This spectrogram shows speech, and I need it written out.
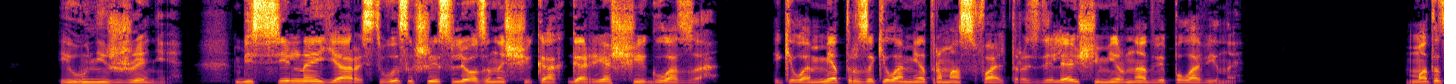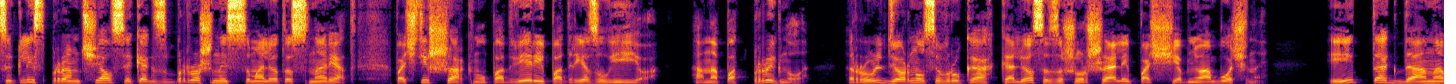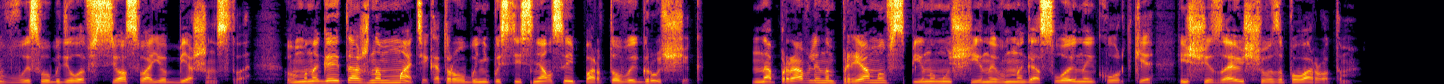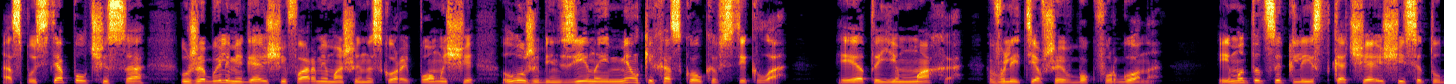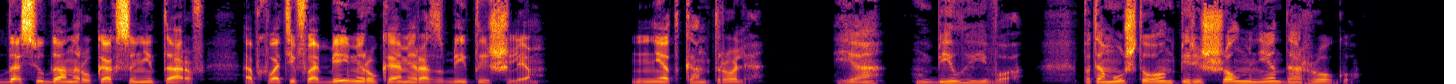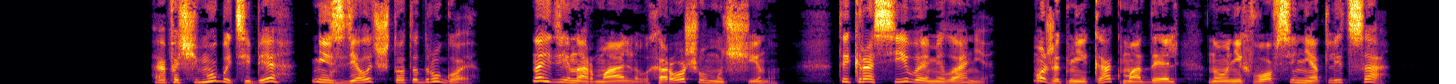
И унижение бессильная ярость, высохшие слезы на щеках, горящие глаза. И километр за километром асфальт, разделяющий мир на две половины. Мотоциклист промчался, как сброшенный с самолета снаряд, почти шаркнул по двери и подрезал ее. Она подпрыгнула. Руль дернулся в руках, колеса зашуршали по щебню обочины. И тогда она высвободила все свое бешенство в многоэтажном мате, которого бы не постеснялся и портовый грузчик. направленном прямо в спину мужчины в многослойной куртке, исчезающего за поворотом. А спустя полчаса уже были мигающие фарами машины скорой помощи, лужи бензина и мелких осколков стекла. И это Ямаха, влетевшая в бок фургона. И мотоциклист, качающийся туда-сюда на руках санитаров, обхватив обеими руками разбитый шлем. Нет контроля. Я убила его, потому что он перешел мне дорогу. «А почему бы тебе не сделать что-то другое? Найди нормального, хорошего мужчину. Ты красивая, Мелания. Может, не как модель, но у них вовсе нет лица.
